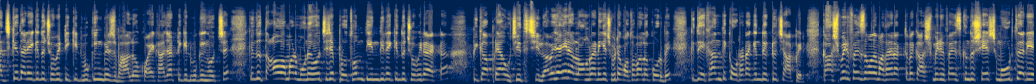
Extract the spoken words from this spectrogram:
আজকে দাঁড়িয়ে কিন্তু ছবির টিকিট বুকিং বেশ ভালো, কয়েক হাজার টিকিট বুকিং হচ্ছে, কিন্তু তাও আমার মনে হচ্ছে যে প্রথম তিন দিনে কিন্তু ছবিটার একটা পিক আপ নেওয়া উচিত ছিল। আমি জানি না লং রানিংয়ে ছবিটা কত ভালো করবে, কিন্তু এখান থেকে ওঠাটা কিন্তু একটু চাপের। কাশ্মীর ফাইলস আমাদের মাথায় রাখতে হবে। কাশ্মীর ফাইলস কিন্তু শেষ মুহূর্তে দাঁড়িয়ে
